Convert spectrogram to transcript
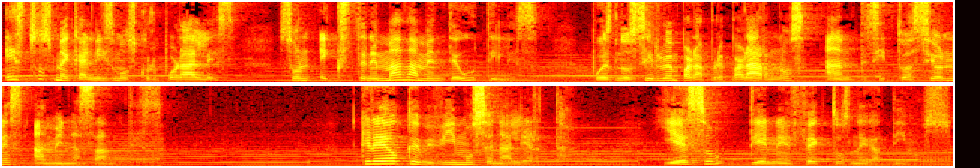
Estos mecanismos corporales son extremadamente útiles, pues nos sirven para prepararnos ante situaciones amenazantes. Creo que vivimos en alerta y eso tiene efectos negativos.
